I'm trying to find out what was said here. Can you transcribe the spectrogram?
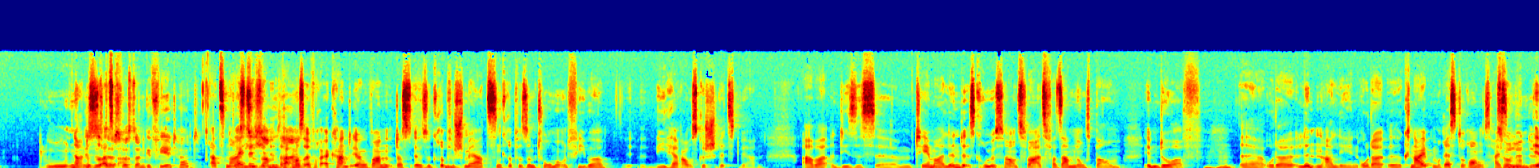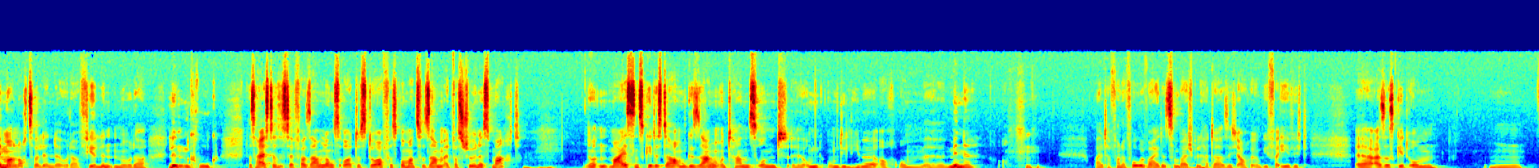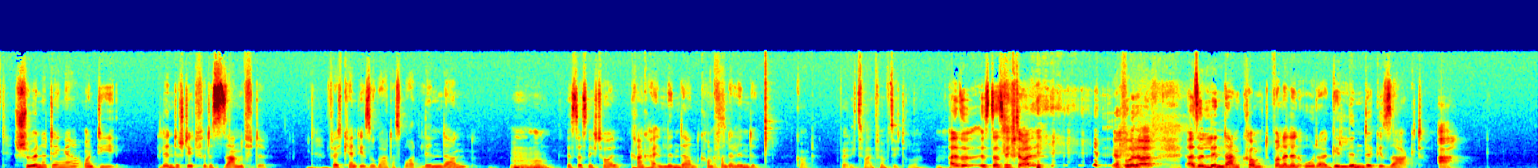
Mm, nein, ist das ist das, was dann gefehlt hat? Arzneilich hat man es einfach erkannt irgendwann, dass also Grippeschmerzen, Grippesymptome und Fieber äh, wie herausgeschwitzt werden. Aber dieses ähm, Thema Linde ist größer und zwar als Versammlungsbaum im Dorf mhm. äh, oder Lindenalleen oder äh, Kneipen, Restaurants heißen immer, immer noch zur Linde oder Vier Linden oder Lindenkrug. Das heißt, das ist der Versammlungsort des Dorfes, wo man zusammen etwas Schönes macht. Mhm. Und meistens geht es da um Gesang und Tanz und äh, um, um die Liebe, auch um äh, Minne. Walter von der Vogelweide zum Beispiel hat da sich auch irgendwie verewigt. Äh, also es geht um mh, hm, schöne Dinge und die Linde steht für das Sanfte. Mhm. Vielleicht kennt ihr sogar das Wort lindern. Mhm. Ist das nicht toll? Krankheiten mhm. lindern kommt Was von der Linde. Gott, werde ich 52 drüber. Mhm. Also ist das nicht toll? oder, also lindern kommt von der Linde oder gelinde gesagt. Ah.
